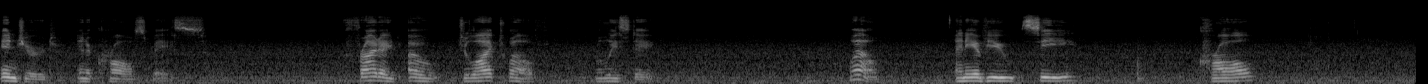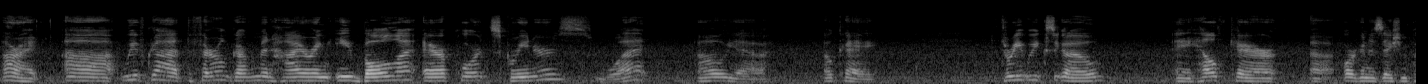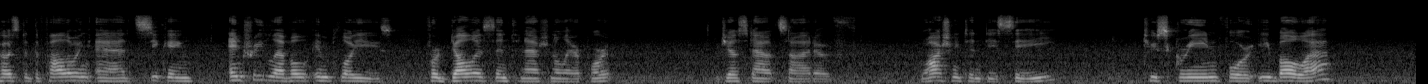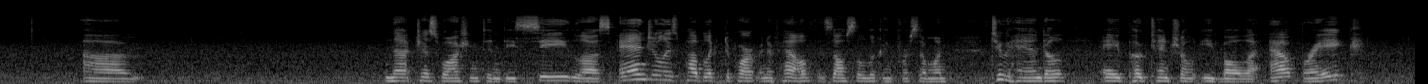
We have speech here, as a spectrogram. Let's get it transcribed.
injured in a crawl space. Friday, oh, July 12th, release date. Well, any of you see Crawl? All right, uh, we've got the federal government hiring Ebola airport screeners. What? Oh, yeah. Okay. Three weeks ago, a healthcare uh, organization posted the following ad seeking entry level employees for Dulles International Airport, just outside of Washington, D.C., to screen for Ebola. Um, not just Washington, D.C., Los Angeles Public Department of Health is also looking for someone to handle a potential Ebola outbreak.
